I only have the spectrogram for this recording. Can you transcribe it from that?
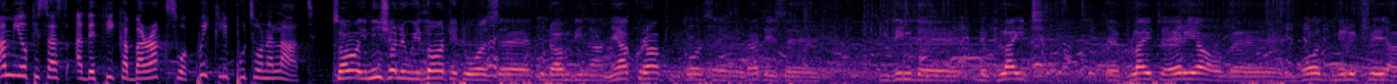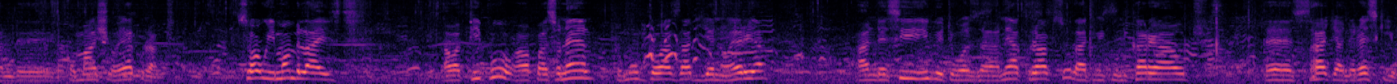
Army officers at the Thika barracks were quickly put on alert. So initially we thought it was uh, could have been an aircraft because uh, that is uh, within the, the flight the flight area of uh, both military and uh, commercial aircraft. So we mobilized our people, our personnel to move towards that general area and uh, see if it was an aircraft so that we could carry out uh, search and rescue.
